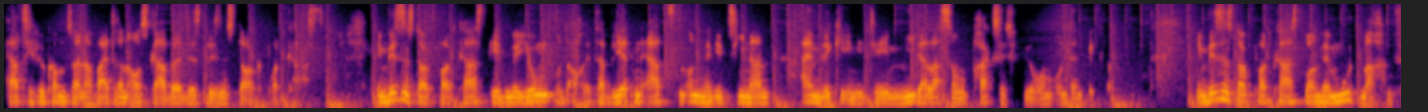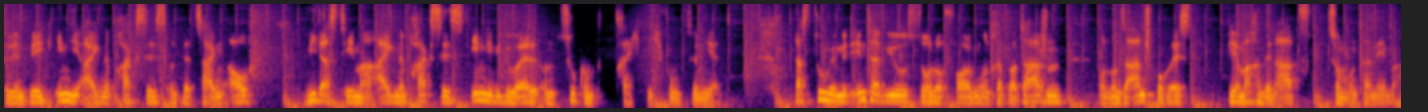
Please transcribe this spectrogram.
Herzlich willkommen zu einer weiteren Ausgabe des Business Dog Podcasts. Im Business Dog Podcast geben wir jungen und auch etablierten Ärzten und Medizinern Einblicke in die Themen Niederlassung, Praxisführung und Entwicklung. Im Business Talk Podcast wollen wir Mut machen für den Weg in die eigene Praxis und wir zeigen auf, wie das Thema eigene Praxis individuell und zukunftsträchtig funktioniert. Das tun wir mit Interviews, Solo-Folgen und Reportagen und unser Anspruch ist, wir machen den Arzt zum Unternehmer.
